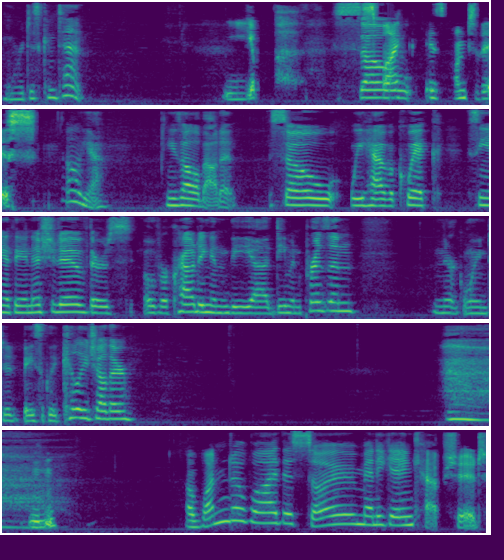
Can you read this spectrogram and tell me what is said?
more discontent. Yep. So Spike is onto this. oh yeah, he's all about it. So we have a quick scene at the initiative. There's overcrowding in the uh, demon prison, and they're going to basically kill each other. Mhm. I wonder why there's so many getting captured.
